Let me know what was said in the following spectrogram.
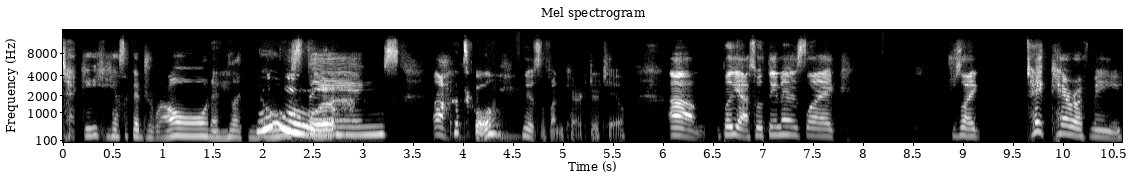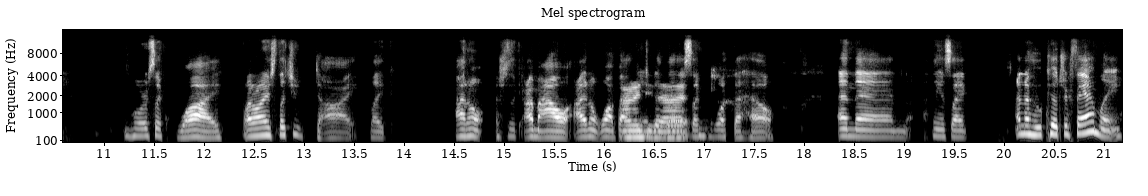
techie. He has like a drone and he like knows Ooh. things. Ah, That's cool. he was a fun character too. Um, but yeah, so Athena is like, she's like, take care of me. And Laura's like, why? Why don't I just let you die? Like, I don't. She's like, I'm out. I don't want back into do this. Like, what the hell? And then I think it's like, I know who killed your family.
